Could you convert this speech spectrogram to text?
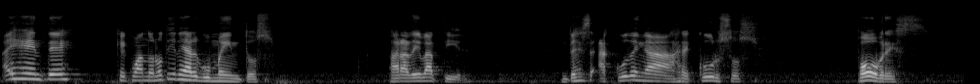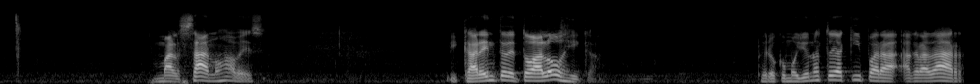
hay gente que cuando no tiene argumentos para debatir, entonces acuden a recursos pobres, malsanos a veces, y carentes de toda lógica. Pero como yo no estoy aquí para agradar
